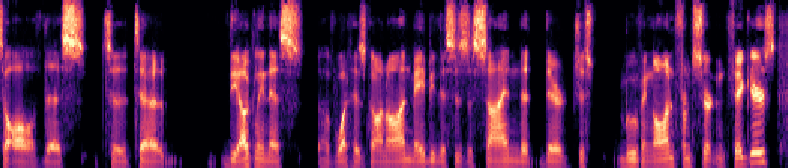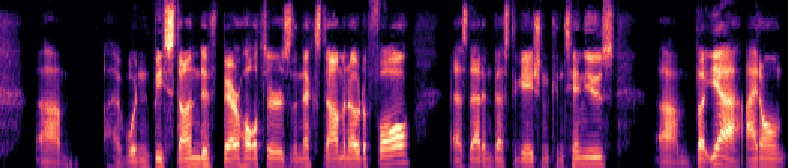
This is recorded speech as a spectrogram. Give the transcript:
to all of this, to to the ugliness of what has gone on, maybe this is a sign that they're just moving on from certain figures. Um, I wouldn't be stunned if Berhalter is the next domino to fall as that investigation continues. Um, but yeah, I don't.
